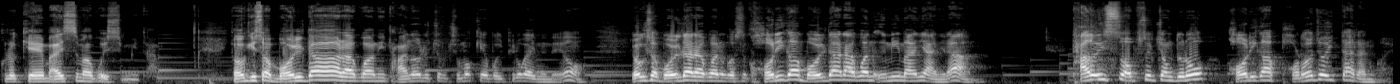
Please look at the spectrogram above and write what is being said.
그렇게 말씀하고 있습니다. 여기서 멀다라고 하는 이 단어를 좀 주목해 볼 필요가 있는데요. 여기서 멀다라고 하는 것은 거리가 멀다라고 하는 의미만이 아니라 닿을 수 없을 정도로 거리가 벌어져 있다라는 거예요.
